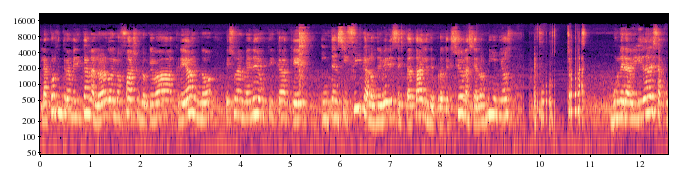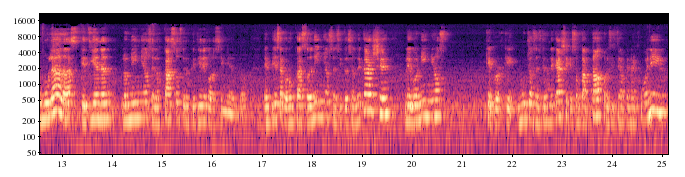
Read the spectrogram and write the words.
la Corte Interamericana a lo largo de los fallos lo que va creando es una hermenéutica que intensifica los deberes estatales de protección hacia los niños en función de las vulnerabilidades acumuladas que tienen los niños en los casos de los que tiene conocimiento. Empieza con un caso de niños en situación de calle, luego niños que, muchos en situación de calle que son captados por el sistema penal juvenil,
